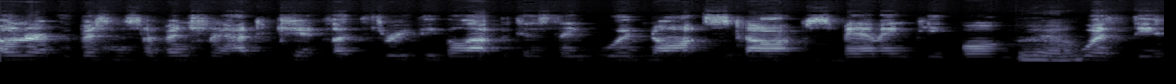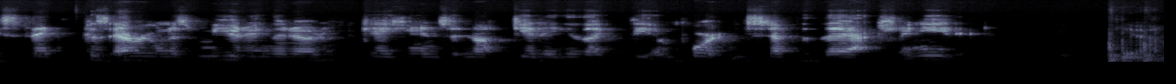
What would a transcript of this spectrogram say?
owner of the business eventually had to kick like three people out because they would not stop spamming people Yeah. with these things because everyone is muting the notifications and not getting like the important stuff that they actually needed. Yeah.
